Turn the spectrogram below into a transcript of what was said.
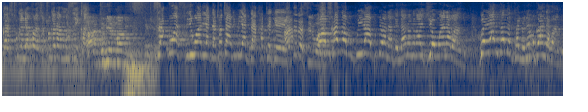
Kati tugenda kukola kyo tugenda muziika. Antumye mami sakuwa siriwali yadde tokyalimu yadde akategeera. Ate ne siriwaki omukazi omugwira avudde wano agenda ano ne maki omwana wange. Gwe yaligambye nti kano ne muganda wange.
